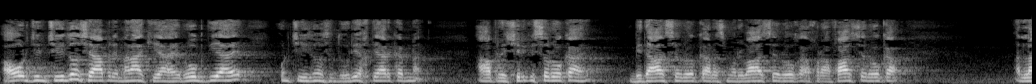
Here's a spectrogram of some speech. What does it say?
اور جن چیزوں سے آپ نے منع کیا ہے، روک دیا ہے، ان چیزوں سے دوری اختیار کرنا۔ آپ نے شرک سے روکا ہے۔ بداعت سے روکا، رسم و رواج سے روکا، خرافات سے روکا، اللہ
